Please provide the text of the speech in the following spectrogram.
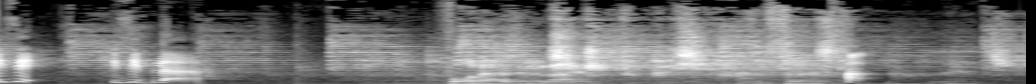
Is it? Is it Blur? Four letters in a name. And first knowledge.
